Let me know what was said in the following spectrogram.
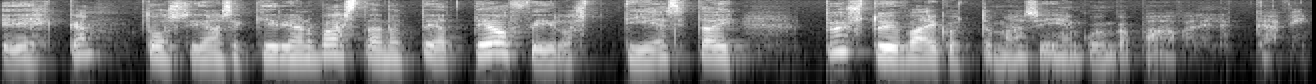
Ehkä tosiaan se kirjan vastaanottaja Teofilos tiesi tai pystyi vaikuttamaan siihen, kuinka Paavalille kävi.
